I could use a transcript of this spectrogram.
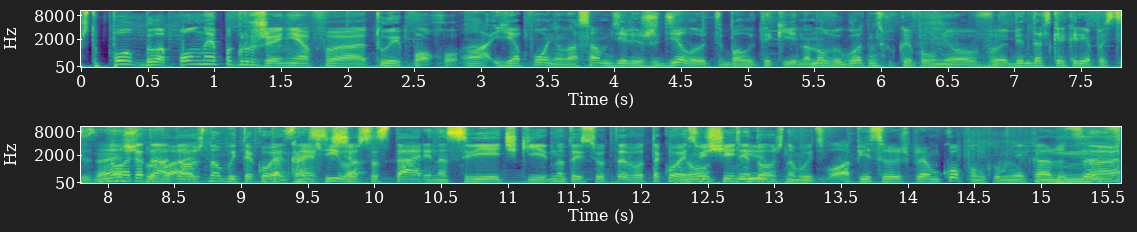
чтобы было полное погружение в э, ту эпоху. А, я понял, на самом деле же делают балы такие на Новый год, насколько я помню, в Бендерской крепости, знаешь, ну, это да, бывает. должно быть такое, Там знаешь, красиво. все состарено, свечки, ну, то есть вот, вот такое Ну, освещение должно быть. описываешь прям копанку, мне кажется, Да.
